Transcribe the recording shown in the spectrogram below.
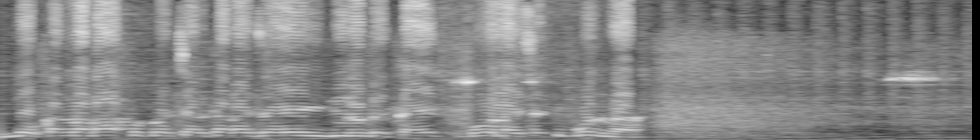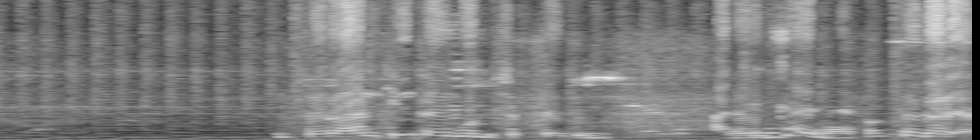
लोकांना बाप प्रचार करायचा आहे विरोधक काय बोलायसाठी बोलणार. तर आणखीन काय बोलू शकताय तुम्ही? आणखीन काय नाही फक्त घड्या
